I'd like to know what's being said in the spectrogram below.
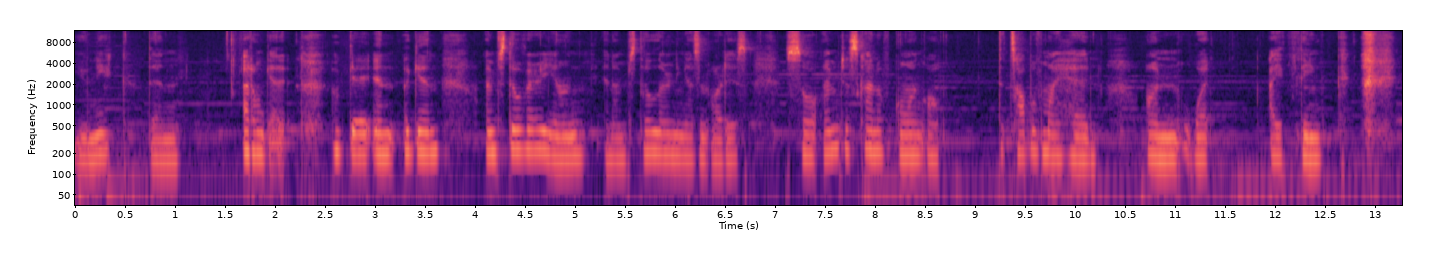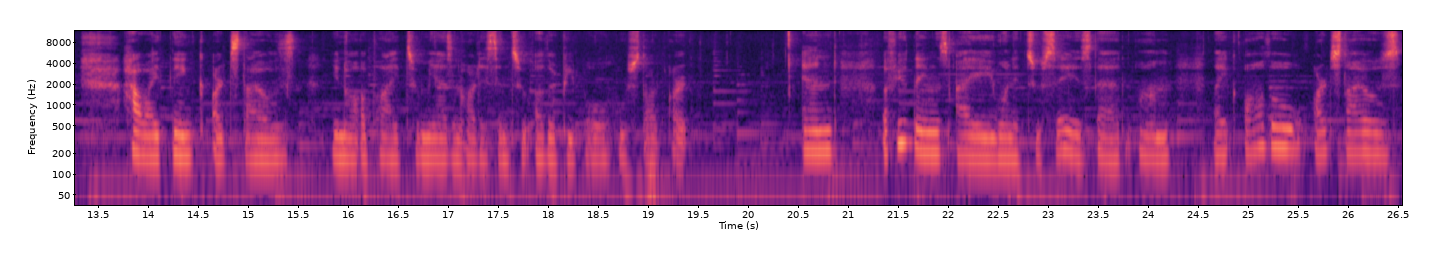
unique, then I don't get it. Okay, and again, I'm still very young and I'm still learning as an artist, so I'm just kind of going off the top of my head on what I think, how I think art styles, you know, apply to me as an artist and to other people who start art. And a few things I wanted to say is that, um, like, although art styles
